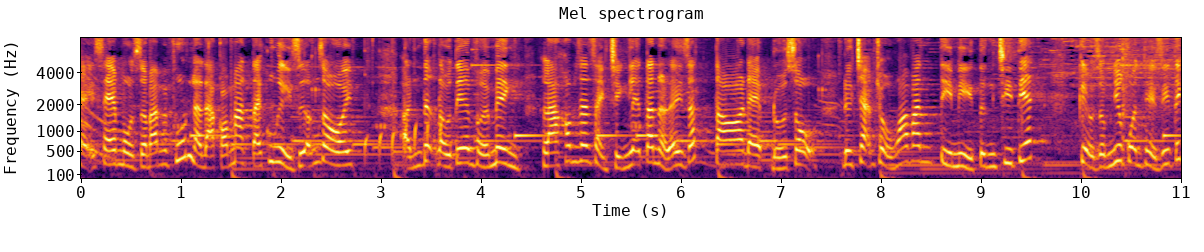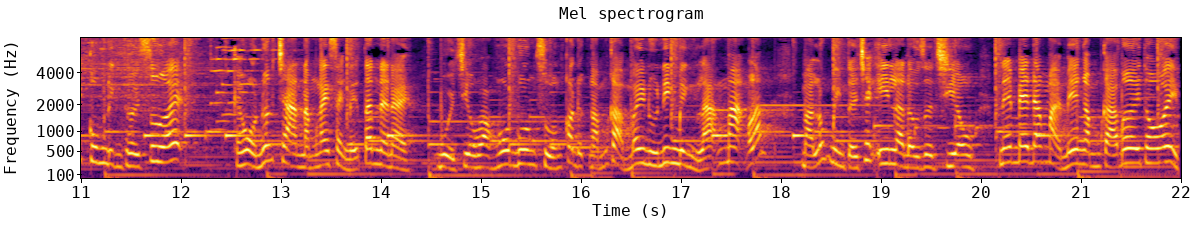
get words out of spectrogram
Chạy xe 1 giờ 30 phút là đã có mặt tại khu nghỉ dưỡng rồi. Ấn tượng đầu tiên với mình là không gian sảnh chính lễ tân ở đây rất to đẹp đồ sộ, được chạm trổ hoa văn tỉ mỉ từng chi tiết, kiểu giống như quần thể di tích cung đình thời xưa ấy. Cái hồ nước tràn nằm ngay sảnh lễ tân này này. Buổi chiều hoàng hôn buông xuống còn được ngắm cả mây núi Ninh Bình lãng mạn lắm. Mà lúc mình tới check in là đầu giờ chiều, Nên bé đang mải mê ngắm cá bơi thôi.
